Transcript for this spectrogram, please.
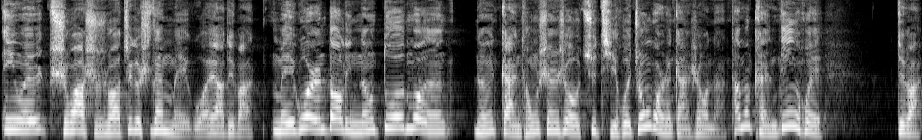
因为实话实说，这个是在美国呀，对吧？美国人到底能多么能能感同身受去体会中国人的感受呢？他们肯定会，对吧？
